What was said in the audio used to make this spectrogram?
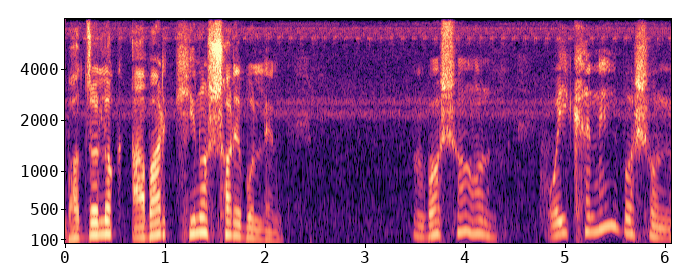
ভদ্রলোক আবার ক্ষীণ স্বরে বললেন, বসুন, ওইখানেই বসুন।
